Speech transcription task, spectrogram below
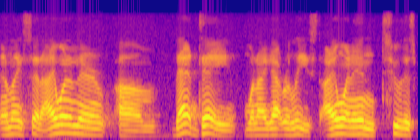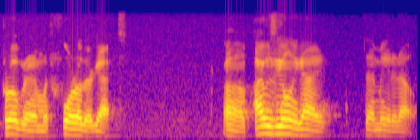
and like I said, I went in there um, that day when I got released. I went into this program with four other guys. Um, I was the only guy that made it out.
